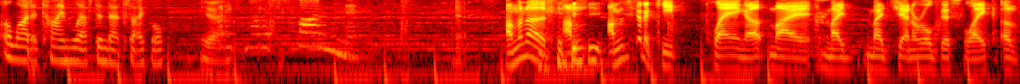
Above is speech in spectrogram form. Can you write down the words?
a lot of time left in that cycle. Yeah. But yeah. it's not as fun. Yeah. I'm gonna. I'm, I'm just gonna keep playing up my my my general dislike of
